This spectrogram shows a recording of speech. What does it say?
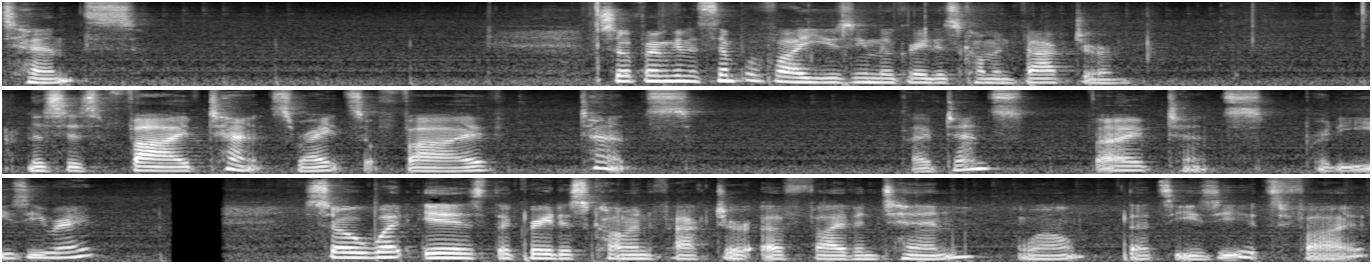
tenths. So if I'm going to simplify using the greatest common factor, this is 5 tenths, right? So 5 tenths. 5 tenths, 5 tenths. Pretty easy, right? So what is the greatest common factor of 5 and 10? Well, that's easy. It's 5.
